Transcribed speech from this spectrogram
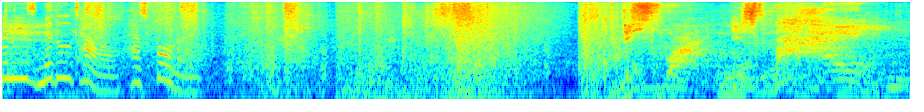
Enemy's middle tower has fallen. This one is mine.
